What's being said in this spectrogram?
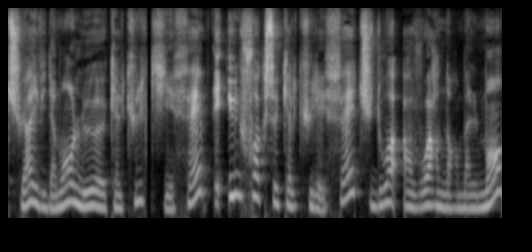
tu as évidemment le calcul qui est fait. Et une fois que ce calcul est fait, tu dois avoir normalement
